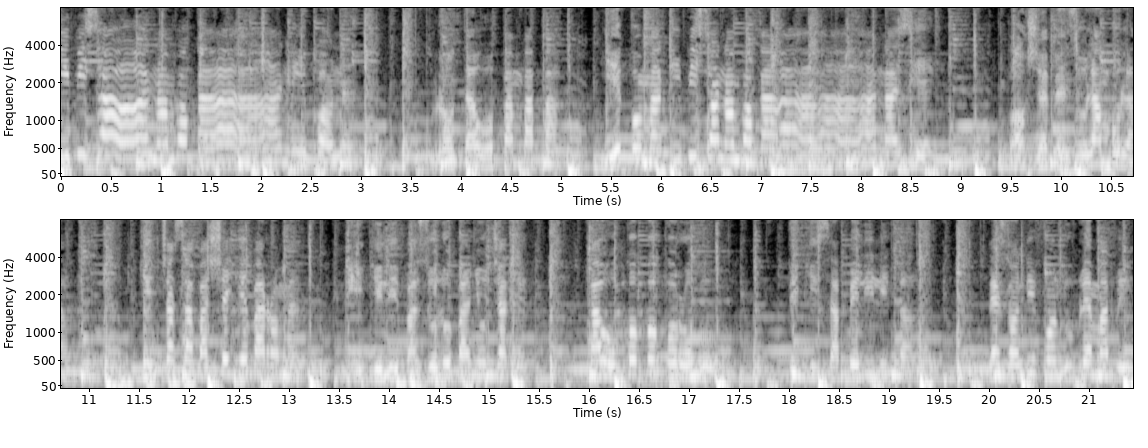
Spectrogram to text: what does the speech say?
bakoki biso na mboka nipone rota opambapa yekomaki biso na mboka nazie porshe benzula mbula kinshasa bashege barome mikili bazulu banyunjake kaokoko korobo tekisa mpe lilika lezondi fon duble mabe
